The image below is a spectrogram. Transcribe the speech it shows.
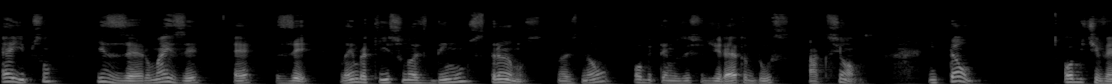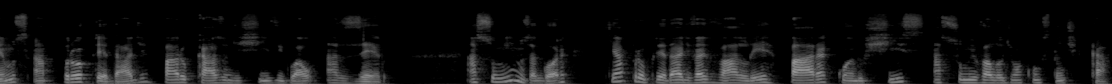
é y e 0 mais z é z. Lembra que isso nós demonstramos, nós não obtemos isso direto dos axiomas. Então, obtivemos a propriedade para o caso de x igual a zero. Assumimos agora que a propriedade vai valer para quando x assume o valor de uma constante k.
